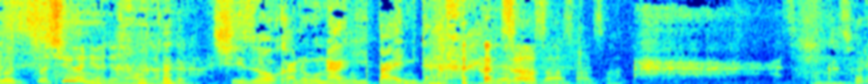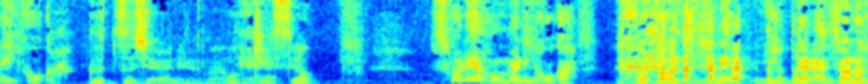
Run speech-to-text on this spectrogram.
グッズ収入で儲かるか 静岡のうなぎパイみたいな。ら そうそうそうそう。それ行こうか。グッズ収入は大きいですよ、それほんまに行こうか。ご当地でね 行ったらその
